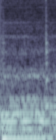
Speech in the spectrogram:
Lord.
